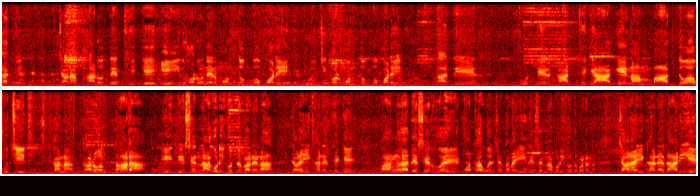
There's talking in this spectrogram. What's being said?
থাকবে, যারা ভারতে থেকে এই ধরনের মন্তব্য করে, কুরুচিকর মন্তব্য করে, তাদের ভোটের কার্ড থেকে আগে নাম বাদ দেওয়া উচিত। কারণ তারা এই দেশের নাগরিক হতে পারে না, যারা এখানে থেকে বাংলাদেশের হয়ে কথা বলছে, তারা এই দেশের নাগরিক হতে পারে না। যারা এখানে দাঁড়িয়ে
